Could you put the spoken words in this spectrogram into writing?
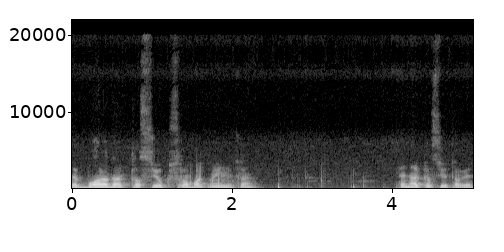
Ve bu arada kasıyor kusura bakmayın lütfen. Fena kasıyor tabi.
